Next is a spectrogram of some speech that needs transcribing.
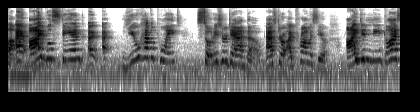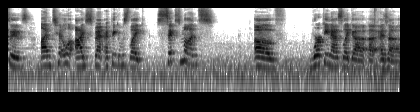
I I will stand. I, I, you have a point. So does your dad, though. Astro, I promise you, I didn't need glasses until I spent. I think it was like six months of working as like a, a as a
